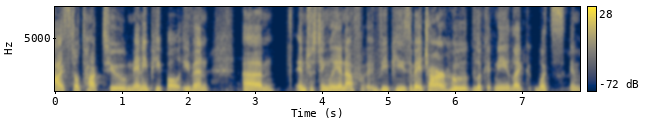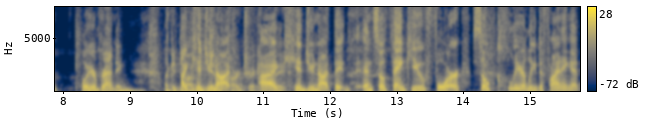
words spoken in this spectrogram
I still talk to many people, even. Um, interestingly enough, VPs of HR who look at me like, "What's employer branding?" Like a I dog kid you not. Card trick. I right? kid you not. They and so thank you for so clearly defining it.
